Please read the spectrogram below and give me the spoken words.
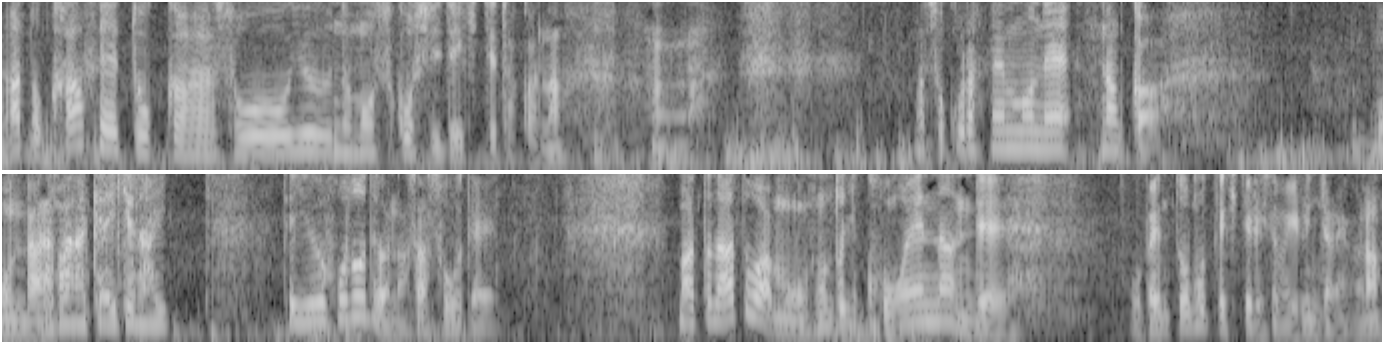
あとカフェとかそういうのも少しできてたかな。うん。まあ、そこら辺もね、なんか、もう並ばなきゃいけないっていうほどではなさそうで、まあ、ただあとはもう本当に公園なんで、お弁当持ってきてる人もいるんじゃないかな。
